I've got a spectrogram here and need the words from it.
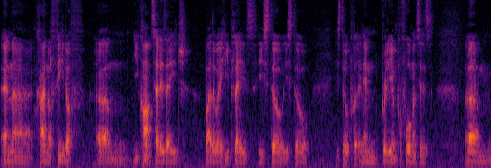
and uh, kind of feed off. Um, you can't tell his age by the way he plays. He's still he's still he's still putting in brilliant performances. Um,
